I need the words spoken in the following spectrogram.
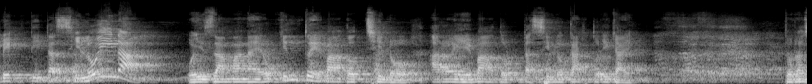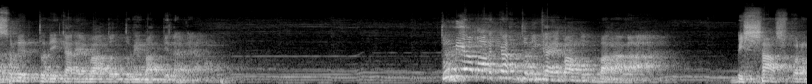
ব্যক্তিটা ছিলই না ওই জামানায়ও কিন্তু এবাদত ছিল, আর ওই এবাদতটা ছিল কার তরিকায়? তো রাসুলের তরিকার এবাদত তুমি বাদ দিলা কেন? তুমি আমার কার তরিকা এবাদত বানালা? বিশ্বাস করো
